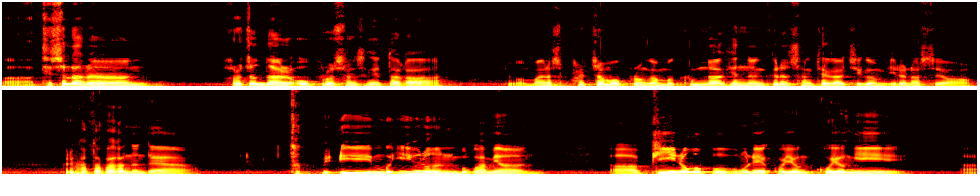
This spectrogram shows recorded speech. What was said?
아, 테슬라는 하루 전날 5% 상승했다가 어, 마이너스 8.5%인가 뭐 급락했는 그런 상태가 지금 일어났어요. 그래 갖다 박았는데 특이 뭐 이유는 뭐고 하면 아, 비농업 부분의 고용 고용이 아,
